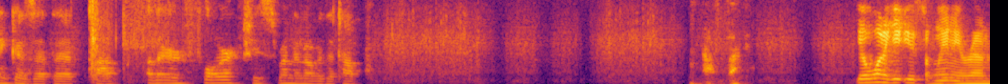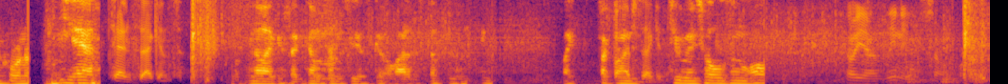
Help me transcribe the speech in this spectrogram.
Finka's at the top other floor. She's running over the top. Oh fuck. You'll want to get used to leaning around corner. Yeah. Ten seconds. You know, like I said, come from CS:GO, a lot of the stuff doesn't ex- like Five fucking seconds. two inch holes in the wall. Oh yeah, leaning is so important.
